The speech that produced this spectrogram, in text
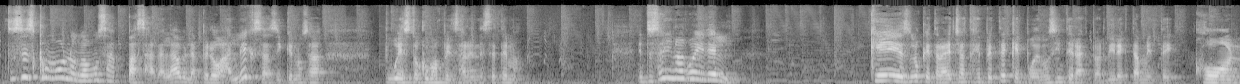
Entonces, ¿cómo nos vamos a pasar al habla? Pero Alexa sí que nos ha puesto como a pensar en este tema. Entonces hay algo ahí del qué es lo que trae ChatGPT que podemos interactuar directamente con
